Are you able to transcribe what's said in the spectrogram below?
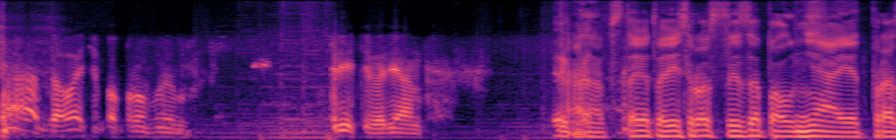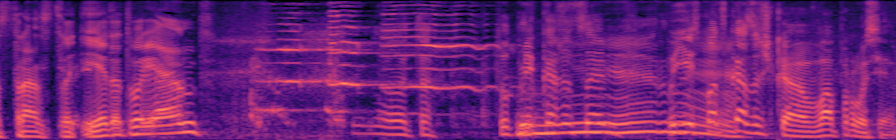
А, давайте попробуем третий вариант. Она встает во весь рост и заполняет пространство. И этот вариант... Ну, это... Тут, мне кажется, Наверное. есть подсказочка в вопросе.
